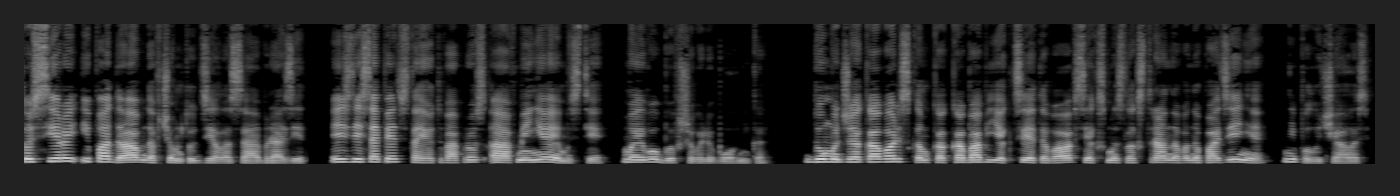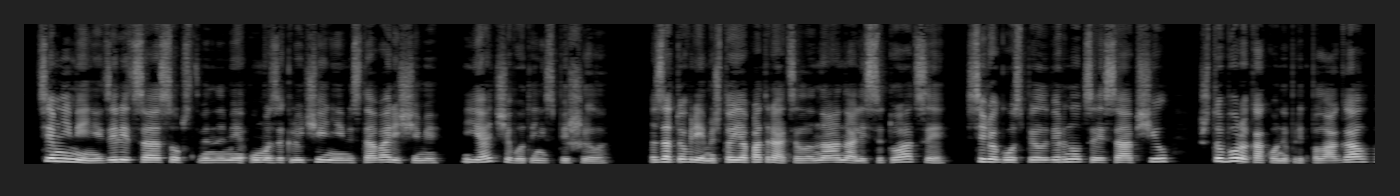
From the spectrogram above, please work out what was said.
то Серый и подавно в чем тут дело сообразит. И здесь опять встает вопрос о вменяемости моего бывшего любовника. Думать же о Ковальском, как об объекте этого во всех смыслах странного нападения, не получалось. Тем не менее, делиться собственными умозаключениями с товарищами я чего-то не спешила. За то время, что я потратила на анализ ситуации, Серега успел вернуться и сообщил, что Бора, как он и предполагал,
